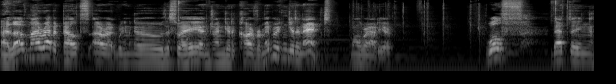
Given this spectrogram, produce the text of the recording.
I love my rabbit pelts. Alright, we're gonna go this way and try and get a carver. Maybe we can get an ant while we're out here. Wolf, that thing.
